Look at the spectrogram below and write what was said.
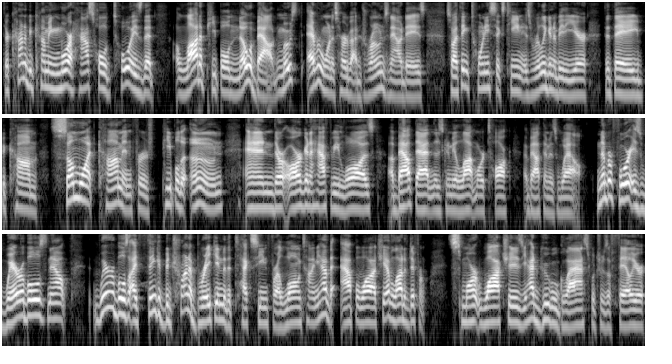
they're kind of becoming more household toys that a lot of people know about. Most everyone has heard about drones nowadays. So I think 2016 is really going to be the year that they become somewhat common for people to own, and there are going to have to be laws about that, and there's going to be a lot more talk about them as well. Number four is wearables. Now, wearables, I think, have been trying to break into the tech scene for a long time. You have the Apple Watch, you have a lot of different smart watches, you had Google Glass, which was a failure,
